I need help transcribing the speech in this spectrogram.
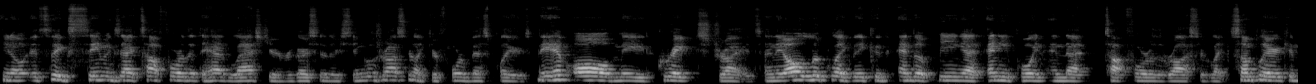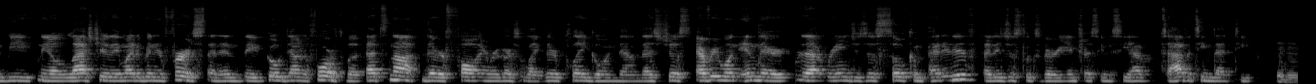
You know, it's the same exact top four that they had last year in regards to their singles roster, like their four best players. They have all made great strides, and they all look like they could end up being at any point in that top four of the roster. Like some player can be, you know, last year they might have been in first and then they go down to fourth, but that's not their fault in regards to like their play going down. That's just everyone in there. That range is just so competitive that it just looks very interesting to see have to have a team that deep. Hmm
